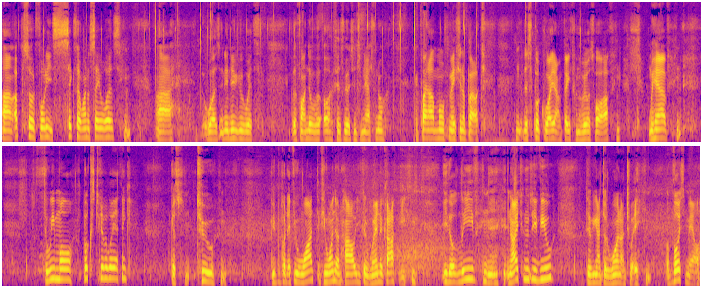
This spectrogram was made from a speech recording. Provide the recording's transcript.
Um, episode 46, I want to say was uh, was an interview with the founder of His Wheels International. You can find out more information about this book right on Faith when the Wheels Fall Off. We have three more books to give away, I think. Because two people, but if you want, if you wonder on how you could win a copy, either leave an iTunes review to be entered one onto a, a voicemail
